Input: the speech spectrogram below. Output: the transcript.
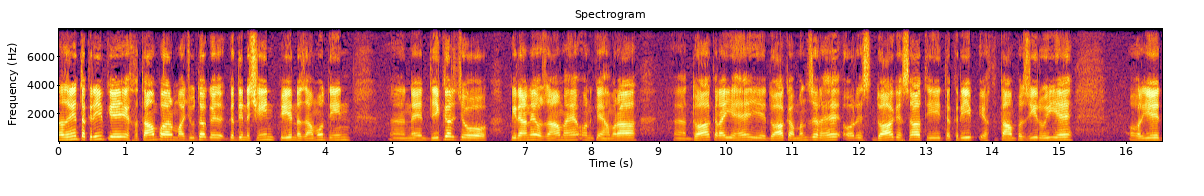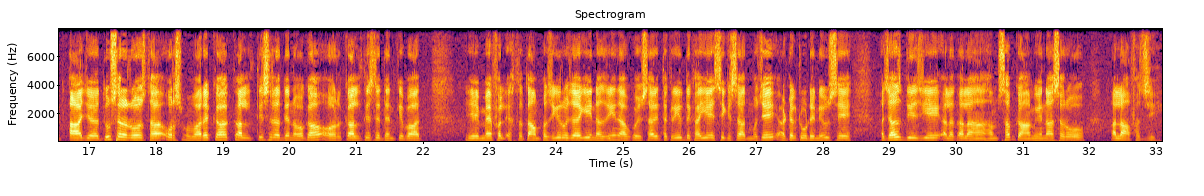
नाजरीन तकरीब के अख्ताम पर मौजूदा गद्दी नशीन पीर निज़ामुद्दीन ने दीगर जो पीरान उज़ाम हैं उनके हमरा दुआ कराई है ये दुआ का मंजर है और इस दुआ के साथ ही तकरीब अख्ताम पजीर हुई है और ये आज दूसरा रोज़ था, उर्स मुबारक का। कल तीसरा दिन होगा और कल तीसरे दिन के बाद ये महफल अख्ताम पजीर हो जाएगी। नाजरीन, आपको ये सारी तकरीब दिखाइए। इसी के साथ मुझे अटक टू डे न्यूज़ से इजाज़त दीजिए। अल्लाह ताला हम सब का हामी नासर हो। अल्लाह हाफ़ जी।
